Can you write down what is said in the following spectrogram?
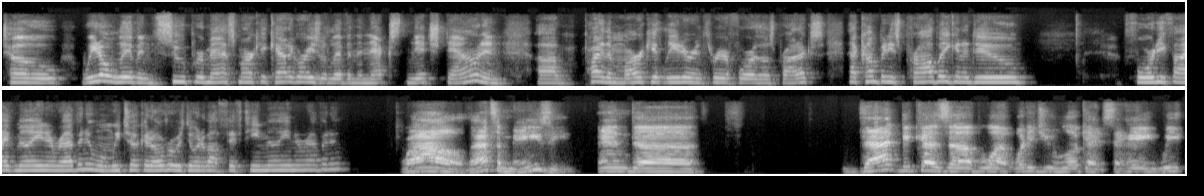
toe. We don't live in super mass market categories. We live in the next niche down, and uh, probably the market leader in three or four of those products. That company's probably going to do 45 million in revenue. When we took it over, it was doing about 15 million in revenue. Wow, that's amazing. And uh, that because of what? What did you look at? Say, hey, we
